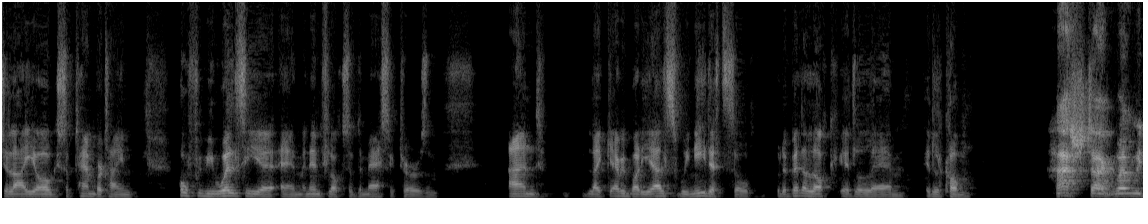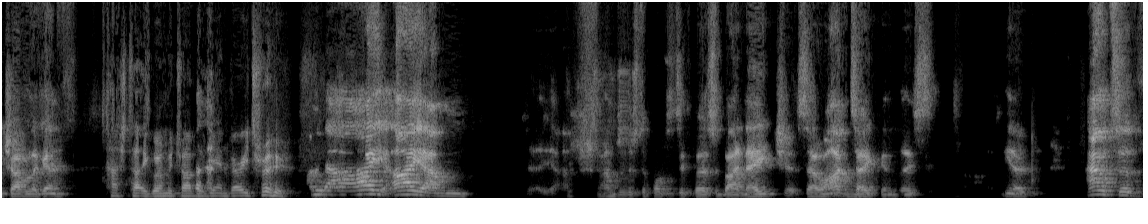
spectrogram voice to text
July, August, September time, hopefully we will see a, um, an influx of domestic tourism. And like everybody else, we need it. So with a bit of luck, it'll um, it'll come. Hashtag when we travel again. Hashtag when we travel again. Very true. I mean, I I am. I'm just a positive person by nature, so I've mm. taken this. You know, out of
